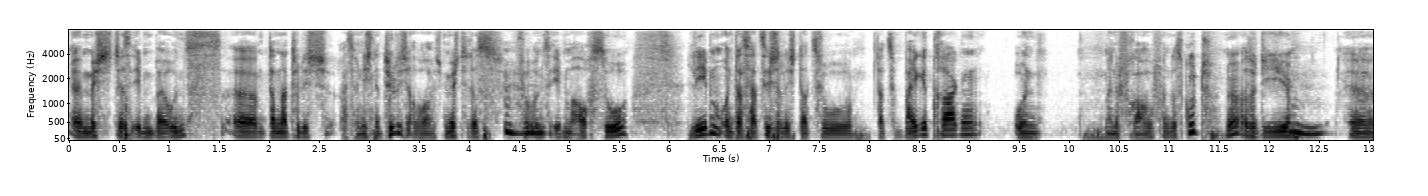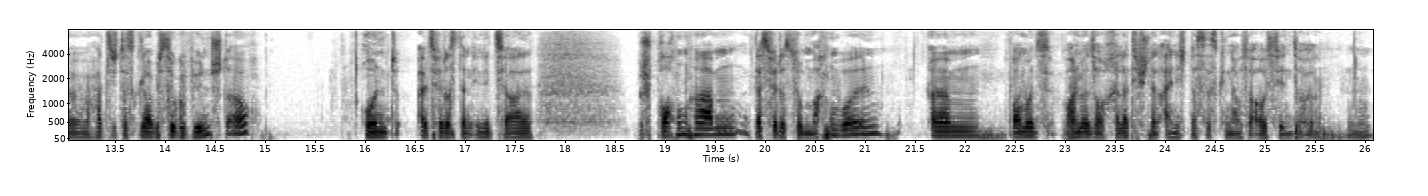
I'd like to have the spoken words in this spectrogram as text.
äh, möchte ich das eben bei uns äh, dann natürlich, also nicht natürlich, aber ich möchte das mhm. für uns eben auch so leben und das hat sicherlich dazu, dazu beigetragen und meine Frau fand das gut. Ne? Also die mhm. äh, hat sich das, glaube ich, so gewünscht auch. Und als wir das dann initial besprochen haben, dass wir das so machen wollen, ähm, waren, wir uns, waren wir uns auch relativ schnell einig, dass es genauso aussehen soll. Ne?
